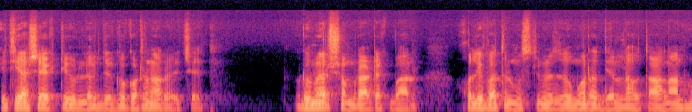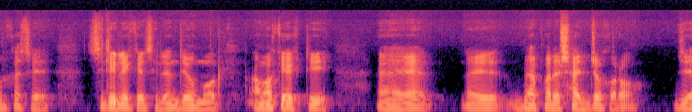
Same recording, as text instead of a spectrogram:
ইতিহাসে একটি উল্লেখযোগ্য ঘটনা রয়েছে। রুমের সম্রাট একবার খলিফাতুল মুসলিম উমর রদি আল্লাহ তালানহুর কাছে চিঠি লিখেছিলেন যে, উমর, আমাকে একটি ব্যাপারে সাহায্য করো। যে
